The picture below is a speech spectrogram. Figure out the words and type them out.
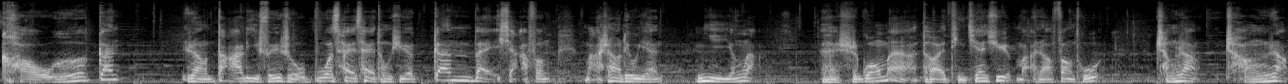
烤鹅肝，让大力水手菠菜菜同学甘拜下风。马上留言，你赢了。哎，时光慢啊，倒还挺谦虚，马上放图，承让，承让。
